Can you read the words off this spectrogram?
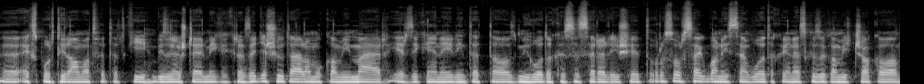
exportilalmat vetett ki bizonyos termékekre az Egyesült Államok, ami már érzékenyen érintette az műholdak összeszerelését Oroszországban, hiszen voltak olyan eszközök, amit csak a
